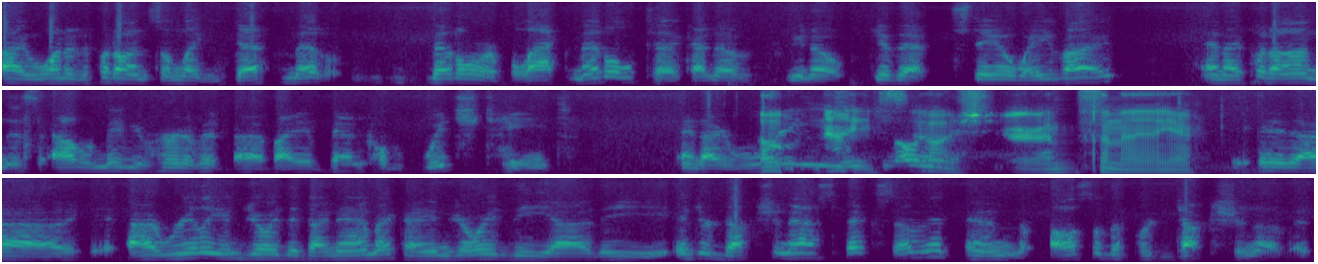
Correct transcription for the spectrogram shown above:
I wanted to put on some like death metal metal or black metal to kind of you know give that stay away vibe, and I put on this album. Maybe you've heard of it uh, by a band called Witch Taint, and I Oh, really nice. Oh, it sure. I'm familiar. it, uh, I really enjoyed the dynamic. I enjoyed the uh, the introduction aspects of it, and also the production of it.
